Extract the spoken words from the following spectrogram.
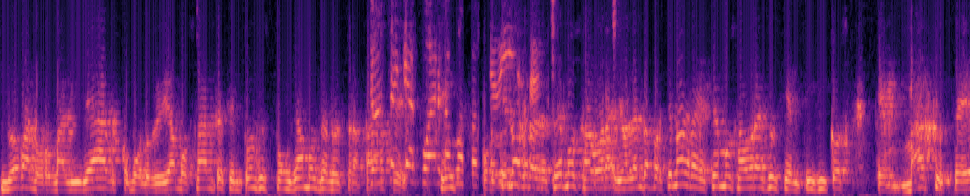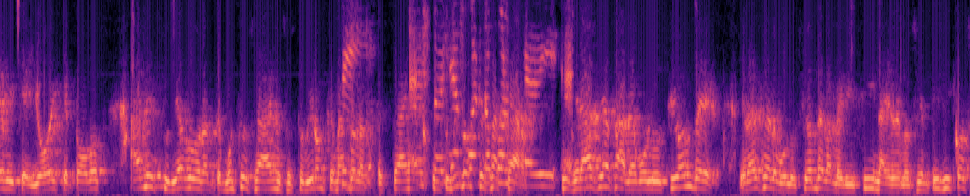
nueva normalidad como lo vivíamos antes, entonces pongamos de nuestra parte. Yo estoy de acuerdo con lo ¿Por qué no agradecemos ahora, Yolanda, por qué no agradecemos ahora a esos científicos que más que usted usted y que yo y que todos han estudiado durante muchos años, estuvieron quemando Sí, las pestañas estoy y de tuvieron que acuerdo con sacar. lo que di- gracias a la evolución de gracias a la evolución de la medicina y de los científicos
